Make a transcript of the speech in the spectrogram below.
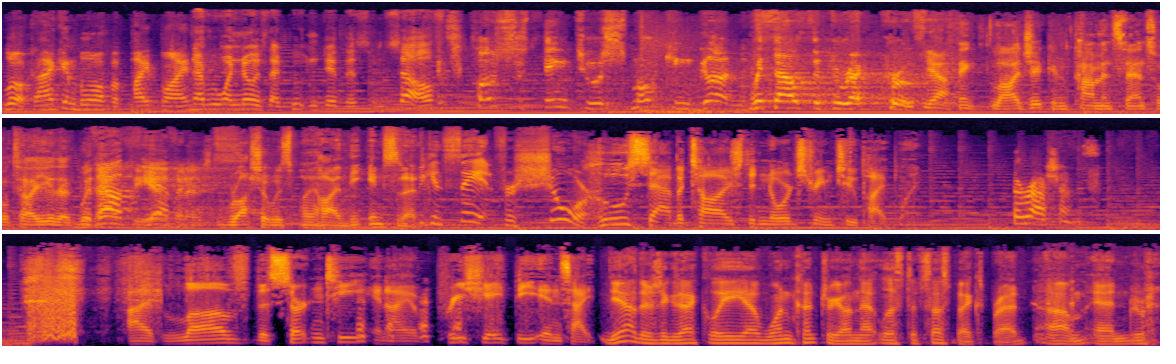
look, I can blow up a pipeline. Everyone knows that Putin did this himself. It's the closest thing to a smoking gun without the direct proof. Yeah. I think logic and common sense will tell you that without, without the, the evidence, evidence, Russia was behind the incident. We can say it for sure. Who sabotaged the Nord Stream 2 pipeline? The Russians. I love the certainty and I appreciate the insight. Yeah, there's exactly uh, one country on that list of suspects, Brad, um, and r-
